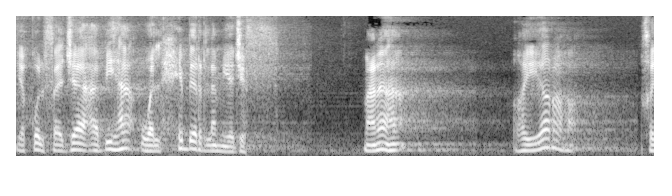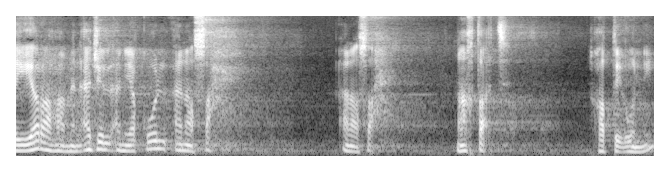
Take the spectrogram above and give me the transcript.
يقول فجاء بها والحبر لم يجف. معناها غيرها غيرها من أجل أن يقول أنا صح أنا صح ما أخطأت تخطئوني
